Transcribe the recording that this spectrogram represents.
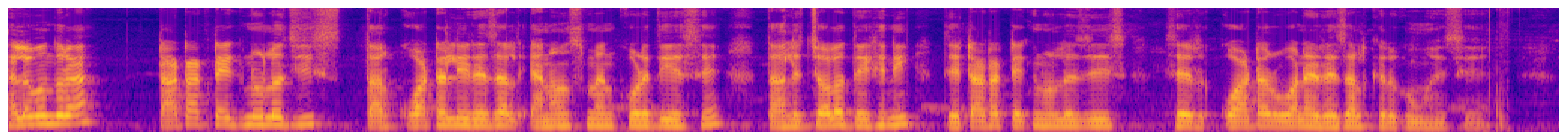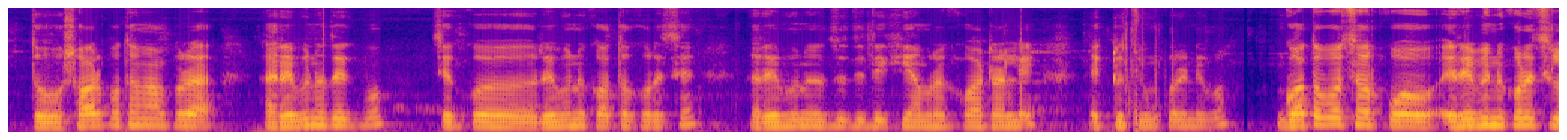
হ্যালো বন্ধুরা, টাটা টেকনোলজিস তার কোয়ার্টারলি রেজাল্ট অ্যানাউন্সমেন্ট করে দিয়েছে। তাহলে চলো দেখে নিই যে টাটা টেকনোলজিসের কোয়ার্টার ওয়ানের রেজাল্ট কীরকম হয়েছে। তো সবার প্রথমে আমরা রেভিনিউ দেখব, যে রেভিনিউ কত করেছে। রেভিনিউ যদি দেখি আমরা কোয়ার্টারলি একটু জুম করে নিব। গত বছর রেভিনিউ করেছিল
